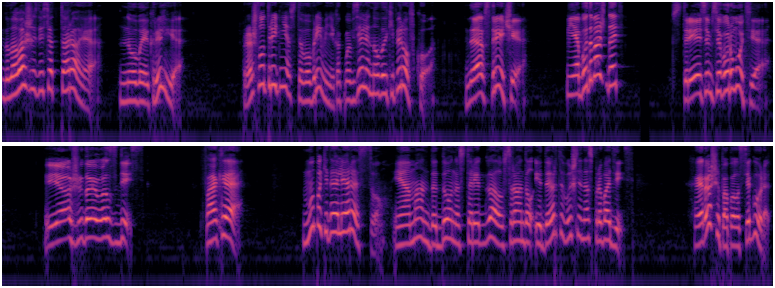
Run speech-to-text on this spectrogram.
Глава 62. Новые крылья. Прошло три дня с того времени, как мы взяли новую экипировку. До встречи! Я буду вас ждать! Встретимся в Урмуте! Я ожидаю вас здесь! Пока! Мы покидали Арессу, и Аманда, Дона, Старик Галус, Рандall и Дерт вышли нас проводить. Хороший попался город.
